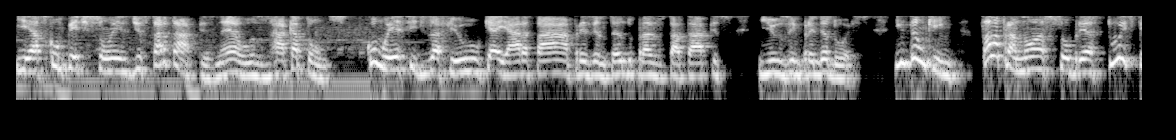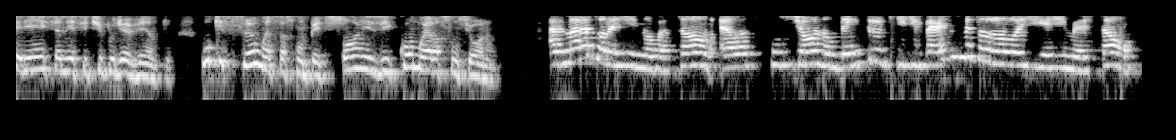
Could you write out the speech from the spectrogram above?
e as competições de startups, né, os hackathons, como esse desafio que a Yara está apresentando para as startups e os empreendedores. Então, Kim, fala para nós sobre a tua experiência nesse tipo de evento. O que são essas competições e como elas funcionam? As maratonas de inovação, elas funcionam dentro de diversas metodologias de imersão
